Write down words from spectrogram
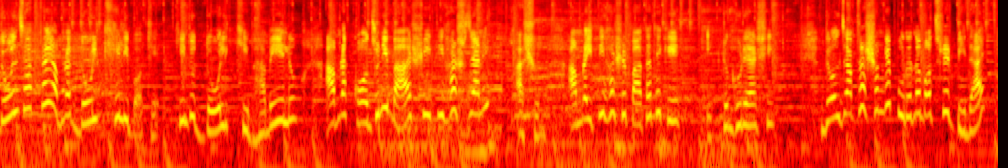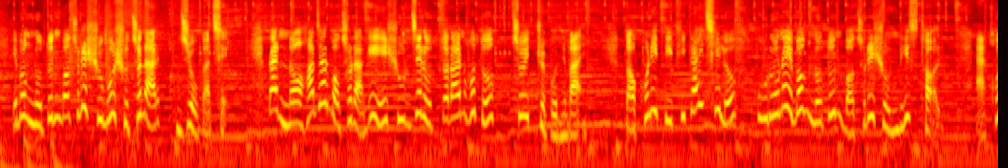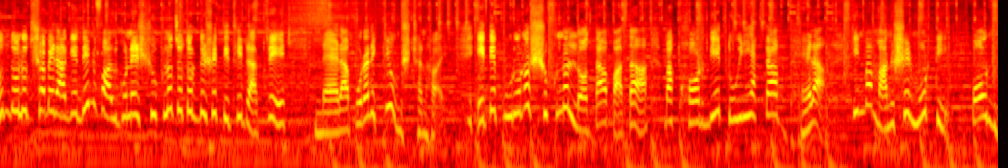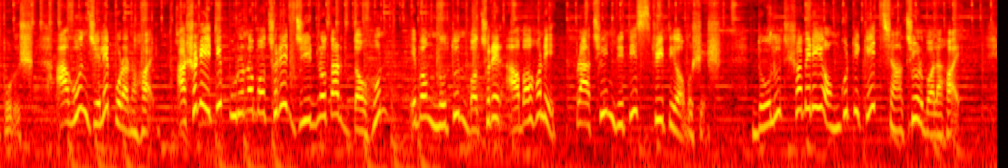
দোলযাত্রায় আমরা দোল খেলি বটে, কিন্তু দোল কীভাবে এলো? আমরা কজনই বা সে ইতিহাস জানি? আসুন, আমরা ইতিহাসের পাতা থেকে একটু ঘুরে আসি। দোলযাত্রার সঙ্গে পুরনো বছরের বিদায় এবং নতুন বছরের শুভ সূচনার যোগ আছে। প্রায় ন হাজার বছর আগে সূর্যের উত্তরায়ণ হতো চৈত্র পূর্ণিমায়। তখনই তিথিটাই ছিল পুরনো এবং নতুন বছরের সন্ধিস্থল। এখন দোল উৎসবের আগের দিন ফাল্গুনের শুক্ল চতুর্দশীর তিথির রাত্রে ন্যাড়া পোড়ার একটি অনুষ্ঠান হয়। এতে পুরনো শুকনো লতা পাতা বা খড় দিয়ে তৈরি একটা ভেড়া কিংবা মানুষের মূর্তি পণ পুরুষ, আগুন জেলে পোড়ানো হয়। আসলে এটি পুরনো বছরের জীর্ণতার দহন এবং নতুন বছরের আবাহনে প্রাচীন রীতির স্মৃতি অবশেষ। দোল উৎসবের এই অঙ্গটিকে চাঁচর বলা হয়।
